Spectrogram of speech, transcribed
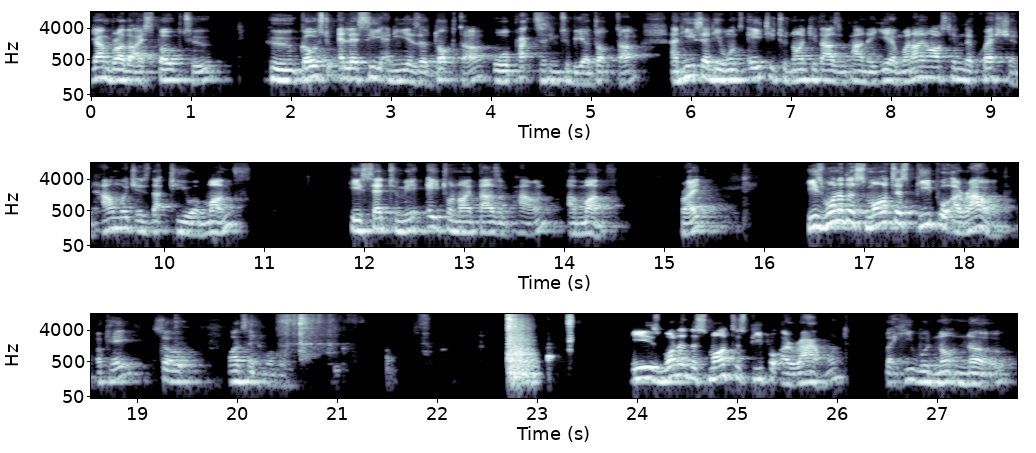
young brother I spoke to who goes to LSE and he is a doctor or practicing to be a doctor. And he said he wants 80 to 90,000 pound a year. When I asked him the question, how much is that to you a month? He said to me, eight or 9,000 pound a month, right? He's one of the smartest people around. Okay. So one second. He is one of the smartest people around, but he would not know.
